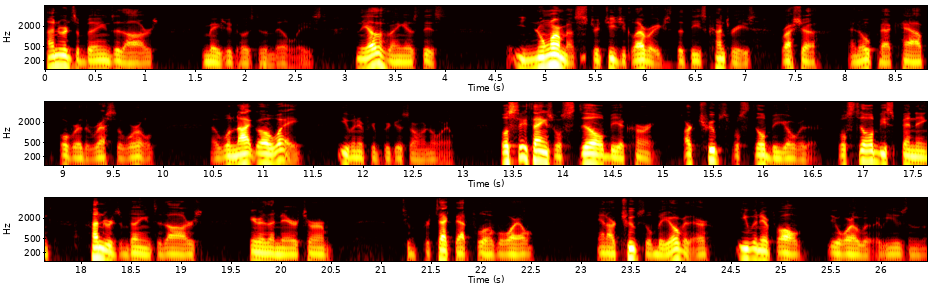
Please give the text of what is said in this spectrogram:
Hundreds of billions of dollars from Asia goes to the Middle East. And the other thing is this enormous strategic leverage that these countries, Russia and OPEC, have over the rest of the world, uh, will not go away, even if we produce our own oil. Those three things will still be occurring. Our troops will still be over there. We'll still be spending hundreds of billions of dollars here in the near term to protect that flow of oil, and our troops will be over there, even if all the oil that we use in the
